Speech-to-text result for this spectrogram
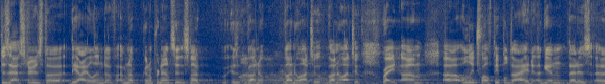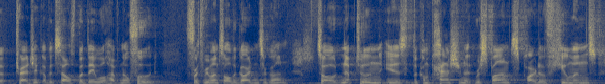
disasters. The, the island of, I'm not going to pronounce it, it's not, Vanu, Vanuatu, Vanuatu, right. Um, uh, only 12 people died. Again, that is uh, tragic of itself, but they will have no food for three months. All the gardens are gone. So Neptune is the compassionate response part of humans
